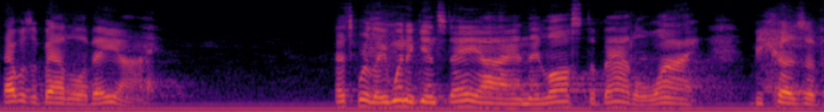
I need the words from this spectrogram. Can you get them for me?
That was a battle of Ai. That's where they went against Ai and they lost the battle. Why? Because of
